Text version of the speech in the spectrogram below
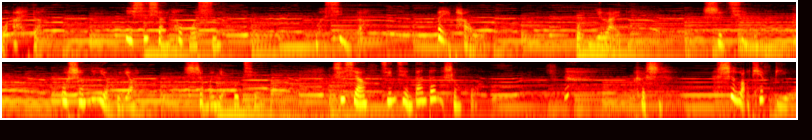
我爱的，一心想要我死；我信的，背叛我；我依赖的，舍弃我。我什么也不要，什么也不求，只想简简单单的生活。可是，是老天逼我，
